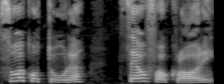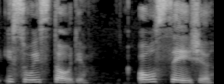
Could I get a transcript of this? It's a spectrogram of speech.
sua cultura, seu folclore e sua história. Ou seja,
